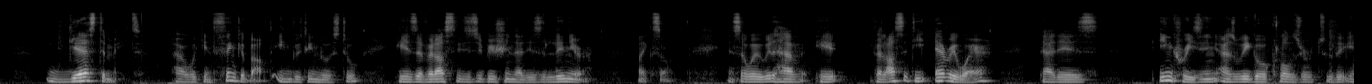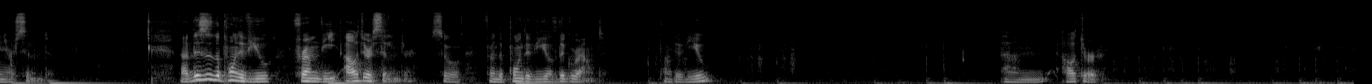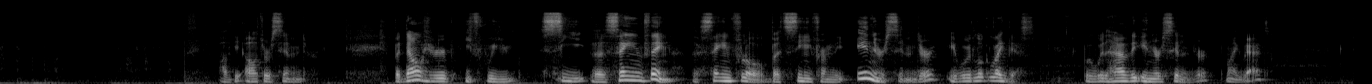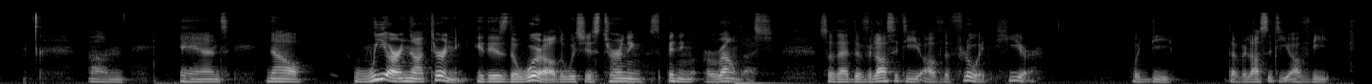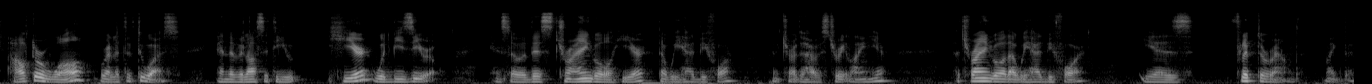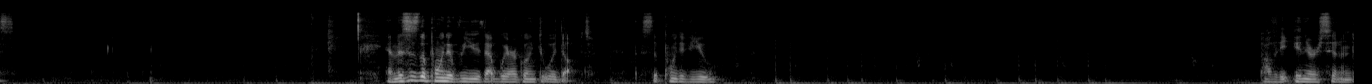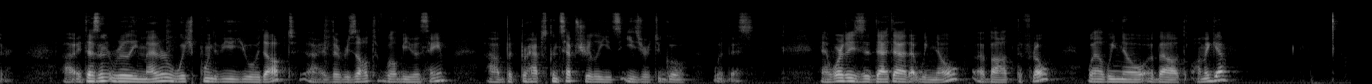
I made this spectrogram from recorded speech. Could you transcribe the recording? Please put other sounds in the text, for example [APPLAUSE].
guesstimate, uh, we can think about in between those two, is a velocity distribution that is linear, like so. And so we will have a velocity everywhere that is increasing as we go closer to the inner cylinder. Now this is the point of view from the outer cylinder, so from the point of view of the ground. Point of view, um, outer of the outer cylinder. But now if we, if we see the same thing, the same flow, but seen from the inner cylinder, it would look like this. We would have the inner cylinder like that. Um, and now we are not turning. It is the world which is turning, spinning around us. So that the velocity of the fluid here would be the velocity of the outer wall relative to us, and the velocity here would be zero. And so this triangle here that we had before, let me try to have a straight line here. The triangle that we had before is flipped around like this. And this is the point of view that we are going to adopt. This is the point of view of the inner cylinder. Uh, it doesn't really matter which point of view you adopt, uh, the result will be the same, uh, but perhaps conceptually it's easier to go with this. And what is the data that we know about the flow? Well, we know about omega,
